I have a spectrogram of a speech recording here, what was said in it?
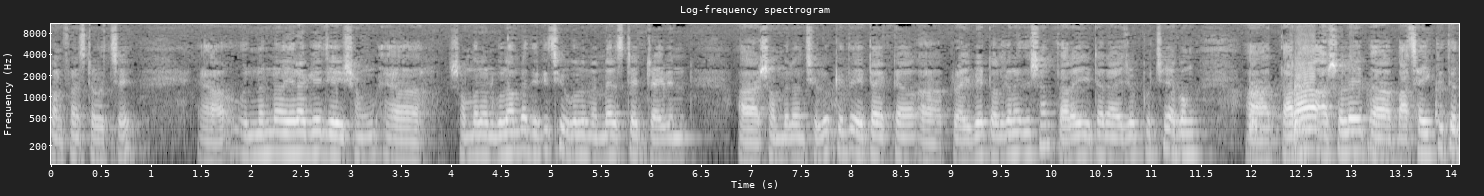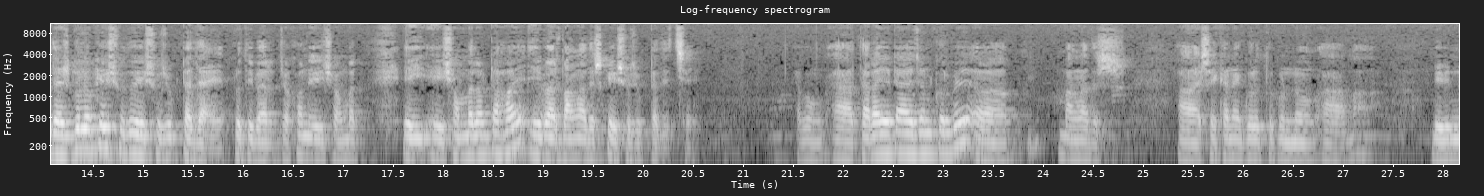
কনফারেন্সটা হচ্ছে অন্যান্য এর আগে যে সম্মেলনগুলো আমরা দেখেছি, ওগুলো মেম্বার স্টেট ড্রাইভেন সম্মেলন ছিল, কিন্তু এটা একটা প্রাইভেট অর্গানাইজেশন তারাই এটার আয়োজক করছে এবং তারা আসলে বাছাইকৃত দেশগুলোকেই শুধু এই সুযোগটা দেয় প্রতিবার যখন এই সংবাদ, এই এই সম্মেলনটা হয়, এবার বাংলাদেশকে এই সুযোগটা দিচ্ছে। এবং তারা এটা আয়োজন করবে বাংলাদেশ। সেখানে গুরুত্বপূর্ণ বিভিন্ন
